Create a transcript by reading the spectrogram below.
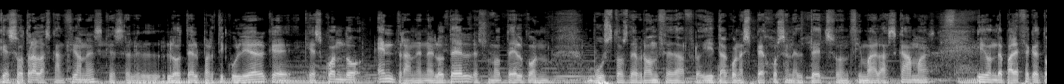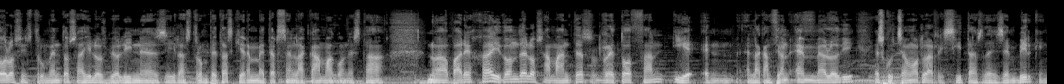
que es otra de las canciones, que es el, el hotel particular, que, que es cuando entran en el hotel, es un hotel con bustos de bronce de Afrodita, con espejos en el techo, encima de las camas, y donde parece que todos los instrumentos ahí, los violines y las trompetas, quieren meterse en la cama con esta nueva pareja, y donde los amantes retozan, y en, en la canción En Melody escuchamos las risitas de Jane Birkin.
